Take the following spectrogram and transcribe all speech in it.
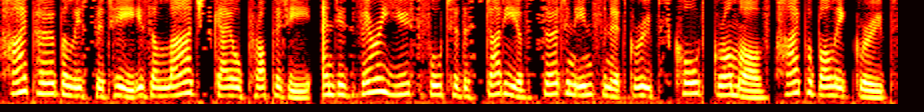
Hyperbolicity is a large-scale property, and is very useful to the study of certain infinite groups called Gromov hyperbolic groups.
